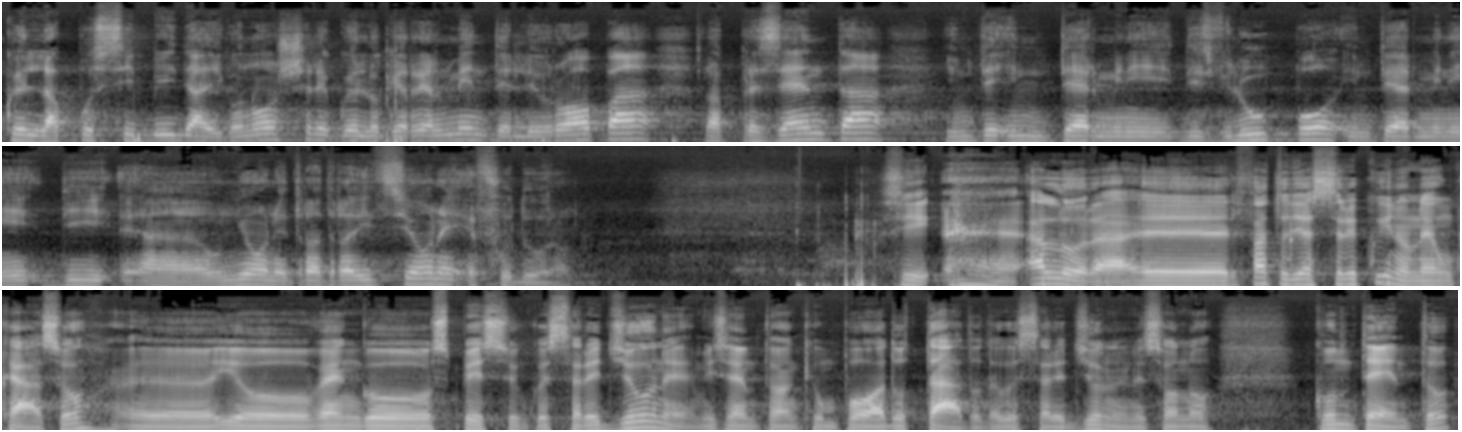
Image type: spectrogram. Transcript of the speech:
quella possibilità di conoscere quello che realmente l'Europa rappresenta in, in, termini di sviluppo, in termini di uh, unione tra tradizione e futuro. Sì, allora eh, il fatto di essere qui non è un caso, eh, io vengo spesso in questa regione, mi sento anche un po' adottato da questa regione, ne sono contento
